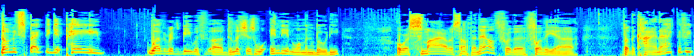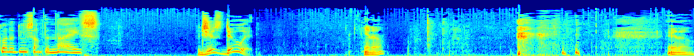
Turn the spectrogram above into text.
Don't expect to get paid, whether it's be with uh, delicious Indian woman booty, or a smile or something else for the for the uh, for the kind act. If you're gonna do something nice, just do it. You know. you know.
